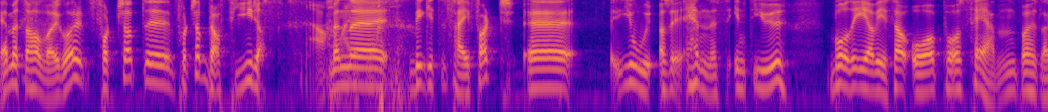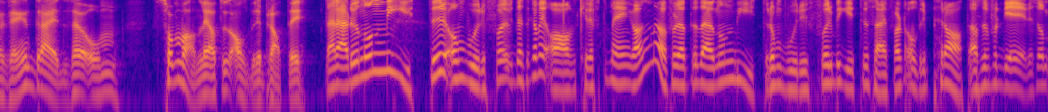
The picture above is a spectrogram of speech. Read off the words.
Jeg møtte Halvard i går. Fortsatt, eh, fortsatt bra fyr, ass. Ja, Men nei, ass. Uh. Birgitte Seifert eh, gjorde Altså, hennes intervju, både i avisa og på scenen på høstlanseringen, dreide seg om, som vanlig, at hun aldri prater. Der er det jo noen myter om hvorfor Dette kan vi avkrefte med en gang, da. For det er jo noen myter om hvorfor Birgitte Seifert aldri prata Altså for dere som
